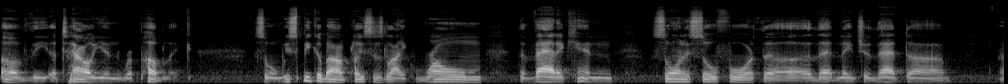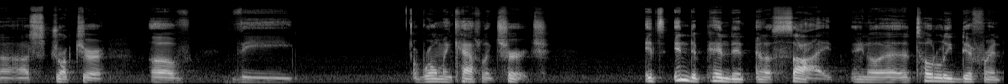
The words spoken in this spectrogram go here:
of the Italian Republic. So when we speak about places like Rome, the Vatican, so on and so forth, that nature, that structure of the Roman Catholic Church. It's independent and aside, you know, a, totally different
